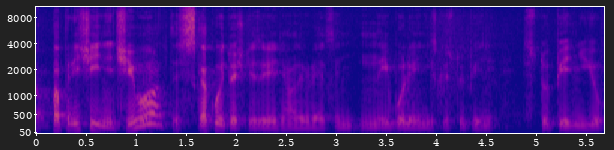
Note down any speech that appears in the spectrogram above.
по причине чего, то есть с какой точки зрения он является наиболее низкой ступени, ступенью,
